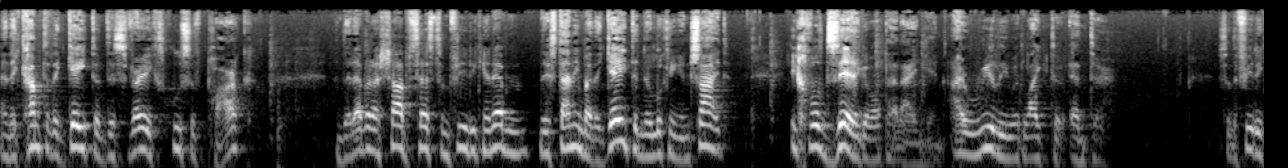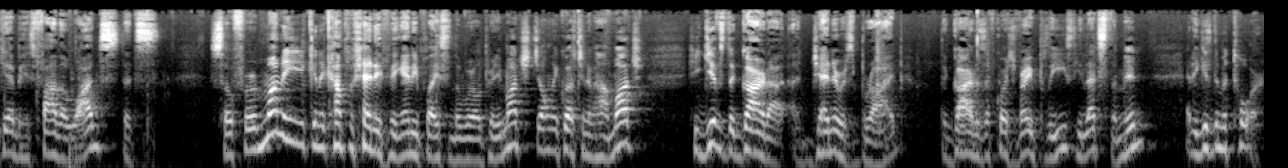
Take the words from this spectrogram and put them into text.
and they come to the gate of this very exclusive park. And the Rebbe Rashab says to Frierdiker Rebbe, they're standing by the gate and they're looking inside. Ich wollte sehr gewollt. I really would like to enter. So the Frierdiker Rebbe, his father wants. That's so for money you can accomplish anything, any place in the world, pretty much. It's only question of how much. He gives the guard a, a generous bribe. The guard is, of course, very pleased. He lets them in, and he gives them a tour.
